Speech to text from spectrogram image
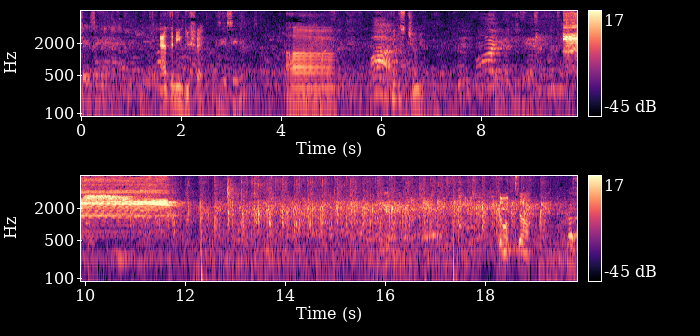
Duche a senior? Anthony Duche. Is he a senior? Uh, I think he's a junior. Don't, don't. Coach,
